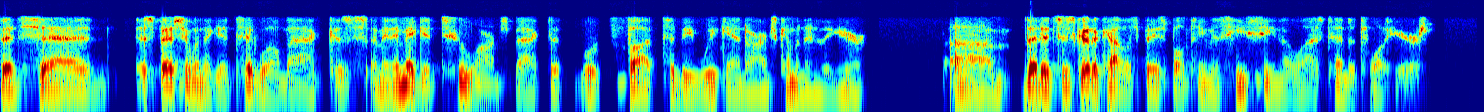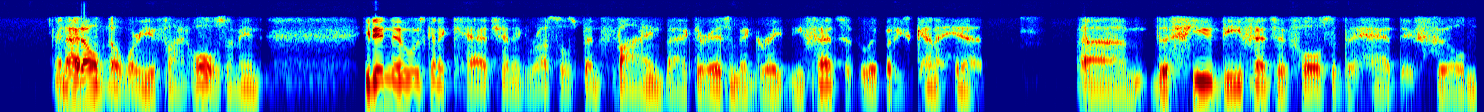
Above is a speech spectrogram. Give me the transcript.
That said, especially when they get Tidwell back, because I mean they may get two arms back that were thought to be weekend arms coming into the year. Um, that it's as good a college baseball team as he's seen in the last ten to twenty years. And I don't know where you find holes. I mean, you didn't know who was going to catch. I think Russell's been fine back there. He hasn't been great defensively, but he's going to hit. Um, the few defensive holes that they had, they filled.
